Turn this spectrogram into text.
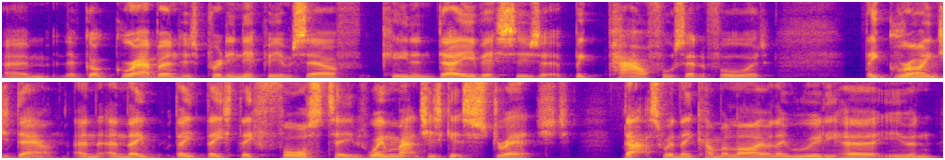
Um, they've got Grabban, who's pretty nippy himself. Keinan Davis, who's a big, powerful centre forward. They grind you down, and, and they, they, they, they force teams. When matches get stretched, that's when they come alive and they really hurt you. And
